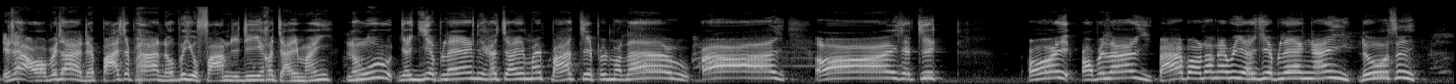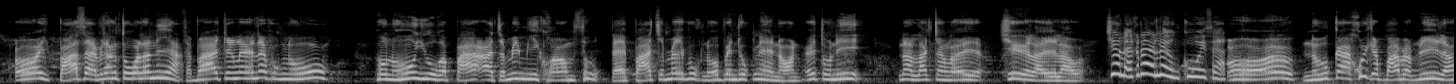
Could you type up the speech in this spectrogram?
เดี๋ยวถ้าออกไม่ได้เดี๋ยวป๋าจะพาหนูไปอยู่ฟาร์มดีๆเข้าใจไหมหนูอย่าเหยียบแรงที่เข้าใจไหมป๋าเจ็บไปหมดแล้วอ้ายอ้ายจะจิกโอ้ยออกไปเลยป๋าบอกแล้วไงว่าอย่าเหยียบแรงไง ดูสิโอ้ยป๋าใส่ไปทั้งตัวแล้วเนี่ยสบายจังเลยนะพวกหนูพวกหนูอยู่กับป๋าอาจจะไม่มีความสุข แต่ป๋าจะไม่ให้พวกหนูเป็นทุกข์แน่นอนเอ้ยตัวนี้ น่ารักจังเลยอะชื่ออะไรเรา ชื่ออะไรก็ได้เรื่องของกูไอ้สัตว์โอ้โหหนูกล้าคุยกับป๋าแบบนี้เหรอ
